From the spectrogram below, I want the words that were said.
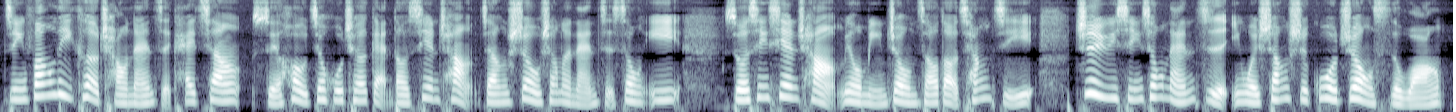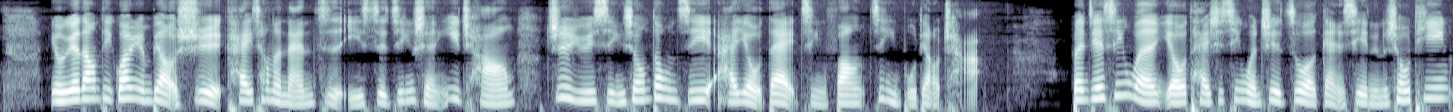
警方立刻朝男子开枪，随后救护车赶到现场，将受伤的男子送医。所幸现场没有民众遭到枪击。至于行凶男子，因为伤是过重死亡。纽约当地官员表示，开枪的男子疑似。精神异常，至于行凶动机，还有待警方进一步调查。本节新闻由台视新闻制作，感谢您的收听。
